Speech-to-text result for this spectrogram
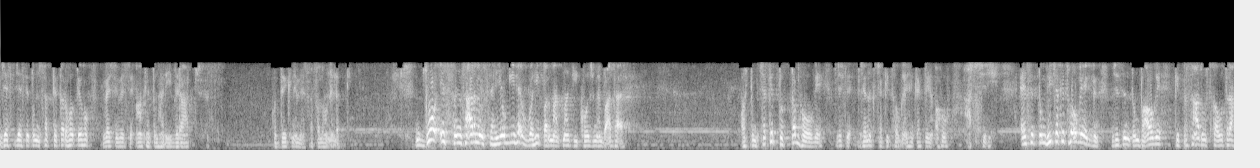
जैसे जैसे तुम सत्यतर होते हो वैसे वैसे आँखें तुम्हारी विराट को देखने में सफल होने लगती। जो इस संसार में सहयोगी है, वही परमात्मा की खोज में बाधा है। और तुम चकित तो तब होगे जैसे जनक चकित हो गए हैं, कहते हैं, अहो, आश्चर्य। ऐसे तुम भी चकित होगे एक दिन। जिस दिन तुम पाओगे कि प्रसाद उसका उतरा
